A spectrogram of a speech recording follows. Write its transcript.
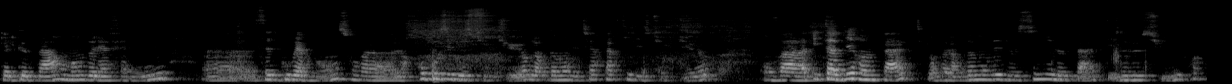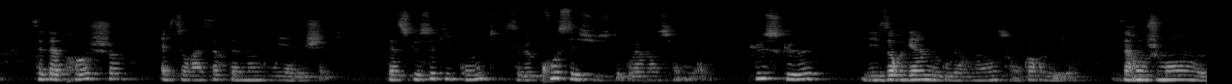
quelque part aux membres de la famille. Euh, cette gouvernance, on va leur proposer des structures, leur demander de faire partie des structures. On va établir un pacte, puis on va leur demander de signer le pacte et de le suivre. Cette approche, elle sera certainement vouée à l'échec. Parce que ce qui compte, c'est le processus de gouvernance familiale, plus que les organes de gouvernance ou encore les arrangements euh,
